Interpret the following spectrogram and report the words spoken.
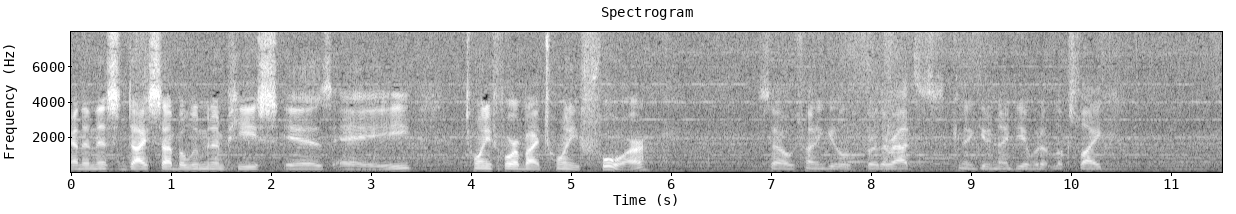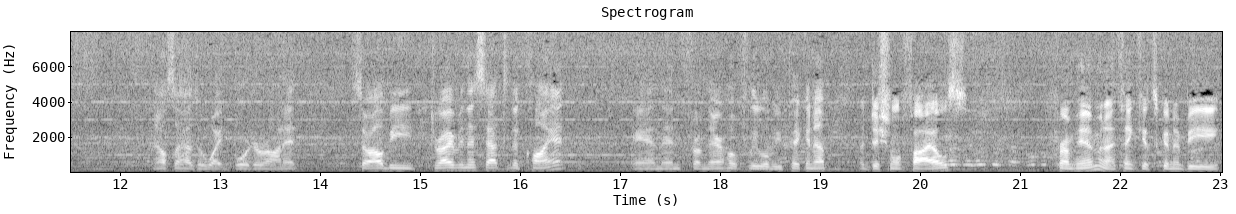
And then this Dye-Sub aluminum piece is a 24 by 24. So trying to get a little further out to kind of get an idea of what it looks like. It also has a white border on it. So I'll be driving this out to the client and then from there hopefully we'll be picking up additional files from him and I think it's going to be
